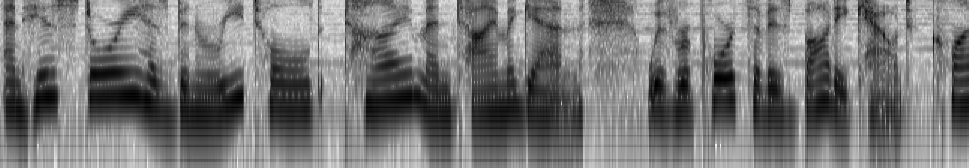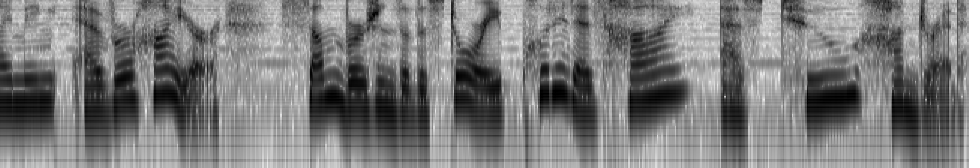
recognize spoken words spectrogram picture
and his story has been retold time and time again, with reports of his body count climbing ever higher. Some versions of the story put it as high as 200.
